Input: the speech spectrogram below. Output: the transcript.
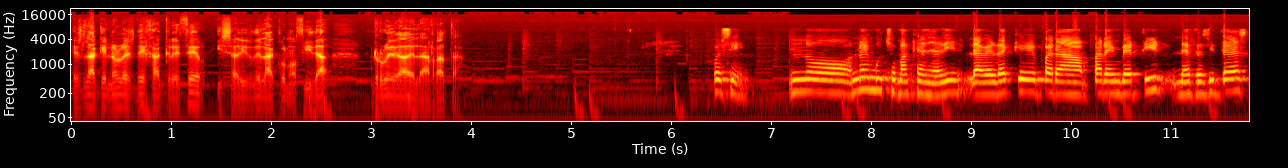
es la que no les deja crecer y salir de la conocida rueda de la rata. Pues sí, no, no hay mucho más que añadir. La verdad es que para, para invertir necesitas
